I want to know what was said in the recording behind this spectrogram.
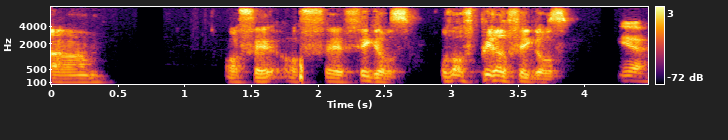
um, of uh, of uh, figures of, of pillar figures? Yeah.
